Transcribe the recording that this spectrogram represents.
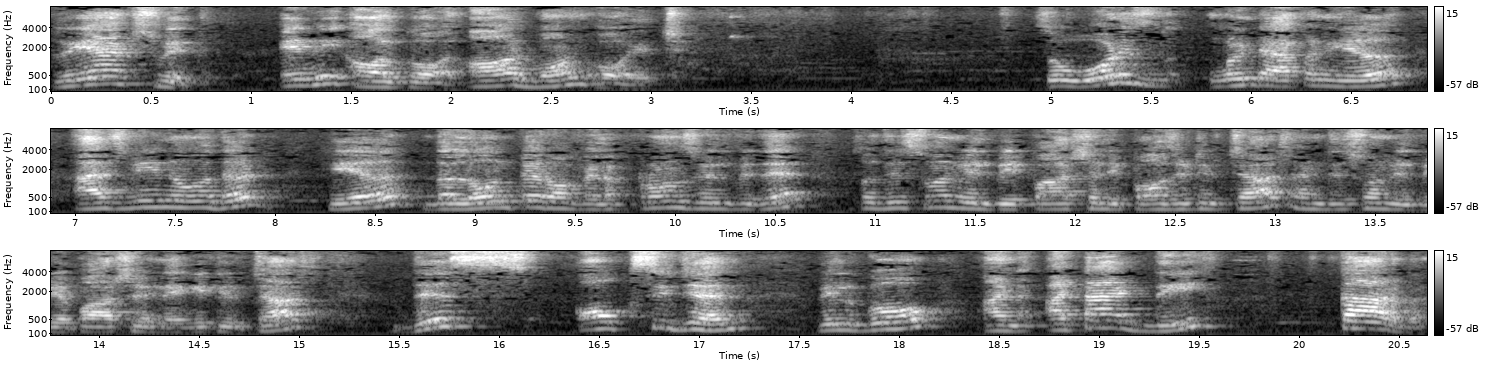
reacts with any alcohol R bond OH. So what is going to happen here? As we know that here the lone pair of electrons will be there. So this one will be partially positive charge and this one will be a partially negative charge. This oxygen will go and attack the carbon.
